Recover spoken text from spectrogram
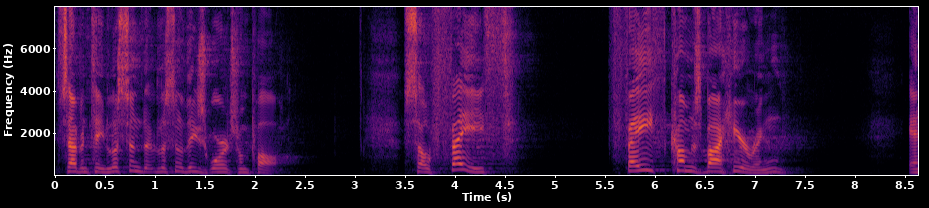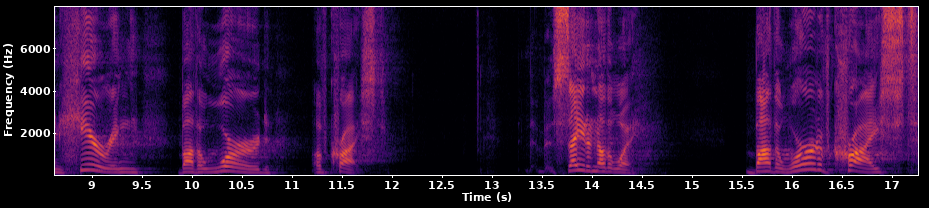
17. Listen to, listen to these words from Paul. So faith, faith comes by hearing, and hearing by the word of Christ. Say it another way. By the word of Christ,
